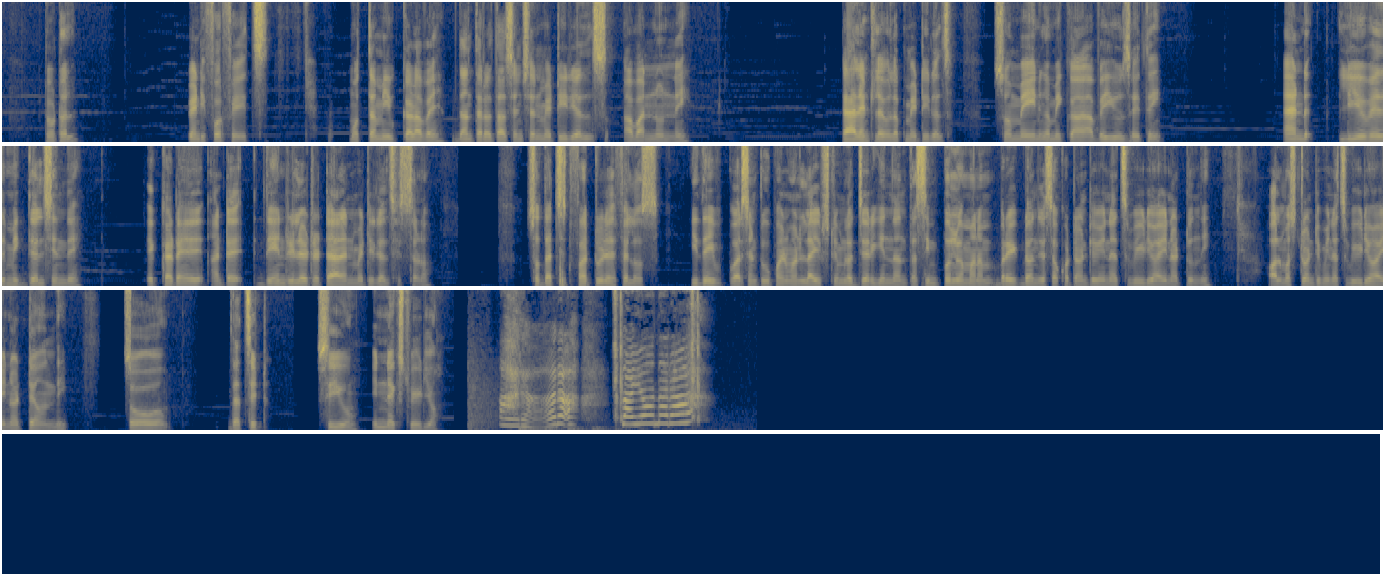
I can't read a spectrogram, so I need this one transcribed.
Total 24 fates. మొత్తం ఇక్కడ అవే. దాని తర్వాత అసెన్షన్ మెటీరియల్స్ అవన్నీ ఉన్నాయి. Talent level up materials. సో, మెయిన్‌గా మీకు అవే యూజ్ అవుతాయి అండ్ లియోవేది మీకు తెలిసిందే. ఎక్కడ అంటే దేని రిలేటెడ్ టాలెంట్ మెటీరియల్స్ ఇస్తాడో. So, that's it for today fellows. ఇదే వర్షన్ 2.1 లైవ్ స్ట్రీమ్‌లో జరిగిందంతా సింపుల్‌గా మనం బ్రేక్ డౌన్ చేస్తే ఒక 20 మినిట్స్ వీడియో అయినట్టుంది. ఆల్మోస్ట్ 20 మినిట్స్ వీడియో అయినట్టే ఉంది. So, that's it. See you in next video.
